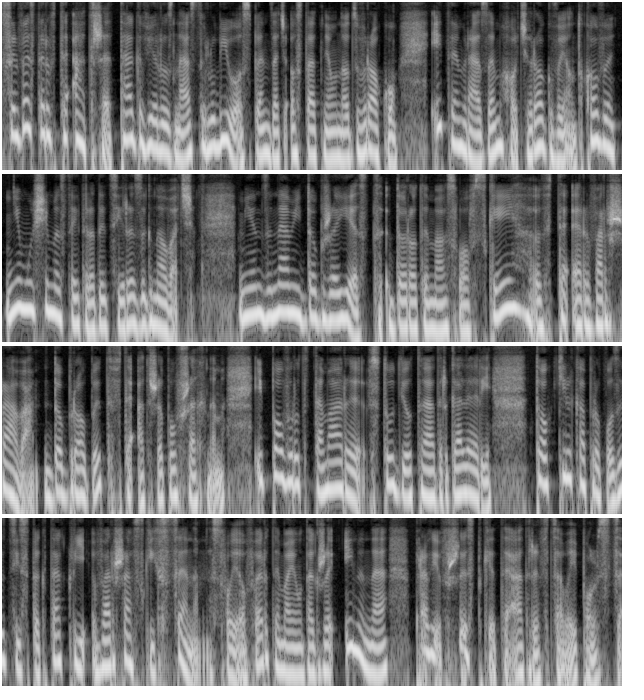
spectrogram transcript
Sylwester w teatrze. Tak wielu z nas lubiło spędzać ostatnią noc w roku. I tym razem, choć rok wyjątkowy, nie musimy z tej tradycji rezygnować. Między nami dobrze jest Doroty Masłowskiej w TR Warszawa, Dobrobyt w Teatrze Powszechnym i powrót Tamary w Studio Teatr Galerii. To kilka propozycji spektakli warszawskich scen. Swoje oferty mają także inne, prawie wszystkie teatry w całej Polsce.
